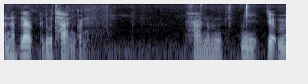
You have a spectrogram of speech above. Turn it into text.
อันดับแรกดูฐานก่อน ฐานมันมีเยอะไหม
